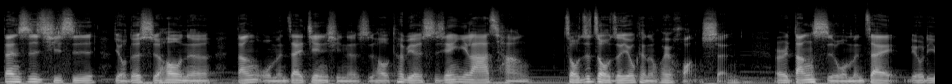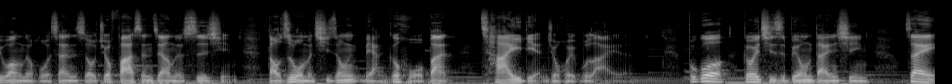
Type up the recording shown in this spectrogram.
但是其实有的时候呢，当我们在践行的时候，特别时间一拉长，走着走着有可能会晃神。而当时我们在琉璃旺的火山的时候，就发生这样的事情，导致我们其中两个伙伴差一点就回不来了。不过各位其实不用担心。在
